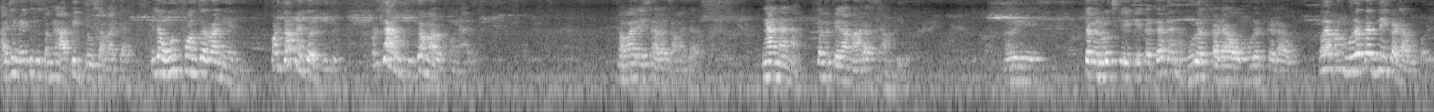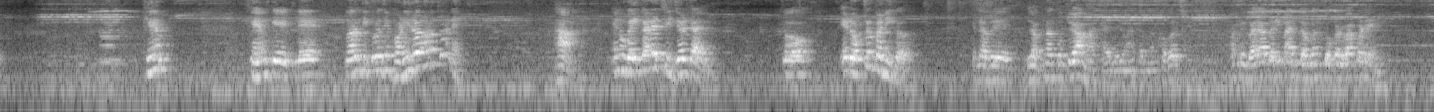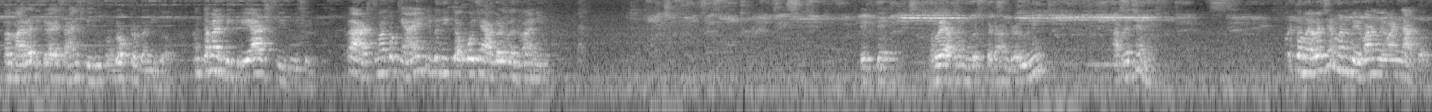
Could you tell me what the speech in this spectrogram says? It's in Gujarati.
આજે મેં કીધું તમને આપી જ દઉં સમાચાર. એટલે હું જ ફોન કરવાની હતી. પણ તમે કરી દીધું. પણ સારું થયું, તમારો ફોન આવ્યો. તમારે સારા સમાચાર. ના ના ના, તમે પેલા મારા જ સાંભળી લો હવે તમે રોજ કે કે કરતા હતા ને, મુહૂર્ત કઢાવો મુહૂર્ત કઢાવો. હવે આપણે મુહૂર્ત જ નહીં કઢાવવું પડે. કેમ? કેમ કે એટલે મારો દીકરો જે ભણી રહ્યો હતો ને, હા, એનું ગઈકાલે જ રિઝલ્ટ આવ્યું. તો એ ડૉક્ટર બની ગયો. એટલે હવે લગ્ન તો કેવામાં થાય લેવા તમને ખબર છે? આપણે બરાબરીમાં જ લગ્ન તો કરવા પડે ને. હવે મારા દીકરાએ સાયન્સ લીધું તો ડૉક્ટર બની ગયો. અને તમારી દીકરીએ આર્ટ્સ લીધું છે. આર્ટ્સમાં તો ક્યાંય એટલી બધી તકો છે આગળ વધવાની? એટલે હવે આપણે મુરત કરવાનું રહ્યું નહીં. આપણે છે ને તમે હવે છે મને વેવાણ વેવાણ ના કરો.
